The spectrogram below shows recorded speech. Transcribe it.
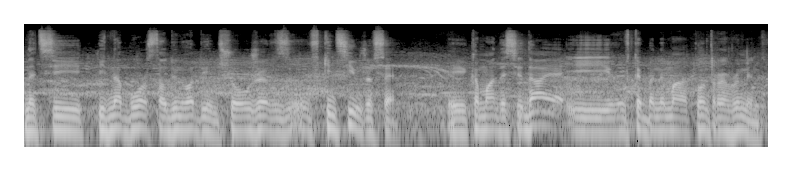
на ці єдиноборства один в один, що вже в, в кінці вже все. І команда сідає, і в тебе нема контраргументів.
